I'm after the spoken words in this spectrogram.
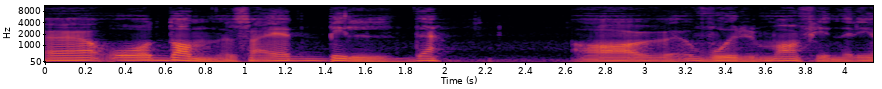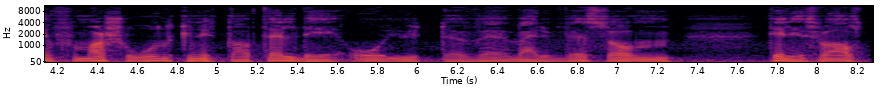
Eh, og danne seg et bilde av hvor man finner informasjon knytta til det å utøve vervet som tillitsvalgt.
